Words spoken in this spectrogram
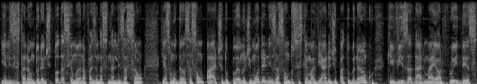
e eles estarão durante toda a semana fazendo a sinalização. E as mudanças são parte do plano de modernização do sistema viário de Pato Branco, que visa dar maior fluidez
